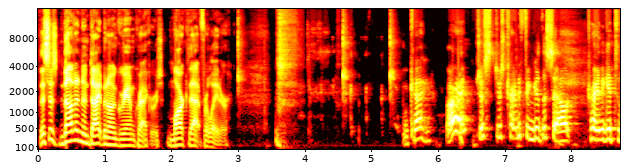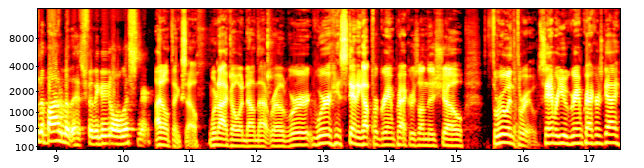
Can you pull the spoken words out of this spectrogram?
This is not an indictment on graham crackers. Mark that for later. Okay. All right. Just just trying to figure this out, trying to get to the bottom of this for the good old listener. I don't think so. We're not going down that road. We're we're standing up for graham crackers on this show through and through. Sam, are you a graham crackers guy?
